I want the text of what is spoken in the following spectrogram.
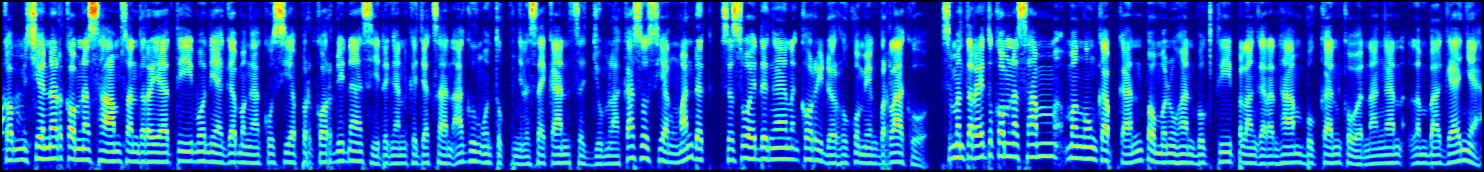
Komisioner Komnas HAM Sandrayati Moniaga mengaku siap berkoordinasi dengan Kejaksaan Agung untuk menyelesaikan sejumlah kasus yang mandek sesuai dengan koridor hukum yang berlaku. Sementara itu Komnas HAM mengungkapkan pemenuhan bukti pelanggaran HAM bukan kewenangan lembaganya.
